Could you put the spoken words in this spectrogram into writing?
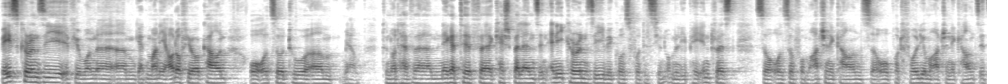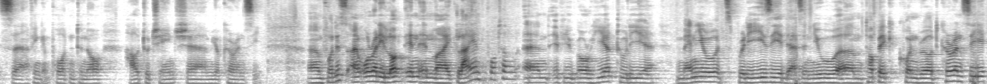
base currency if you want to um, get money out of your account or also to um, yeah, to not have a negative uh, cash balance in any currency because for this you normally pay interest. So also for margin accounts or portfolio margin accounts, it's uh, I think important to know how to change um, your currency. Um, for this I'm already logged in in my client portal and if you go here to the uh, menu it's pretty easy there's a new um, topic convert currency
